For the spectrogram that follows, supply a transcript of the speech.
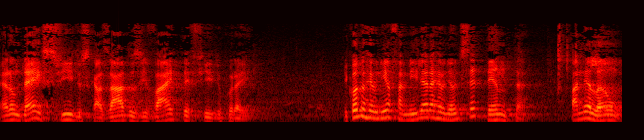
Eram 10 filhos casados e vai ter filho por aí. E quando reunia a família era reunião de 70, panelão.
